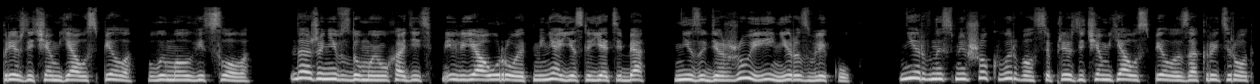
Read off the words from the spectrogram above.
прежде чем я успела вымолвить слово. Даже не вздумай уходить. Илья уроет меня, если я тебя не задержу и не развлеку. Нервный смешок вырвался, прежде чем я успела закрыть рот.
